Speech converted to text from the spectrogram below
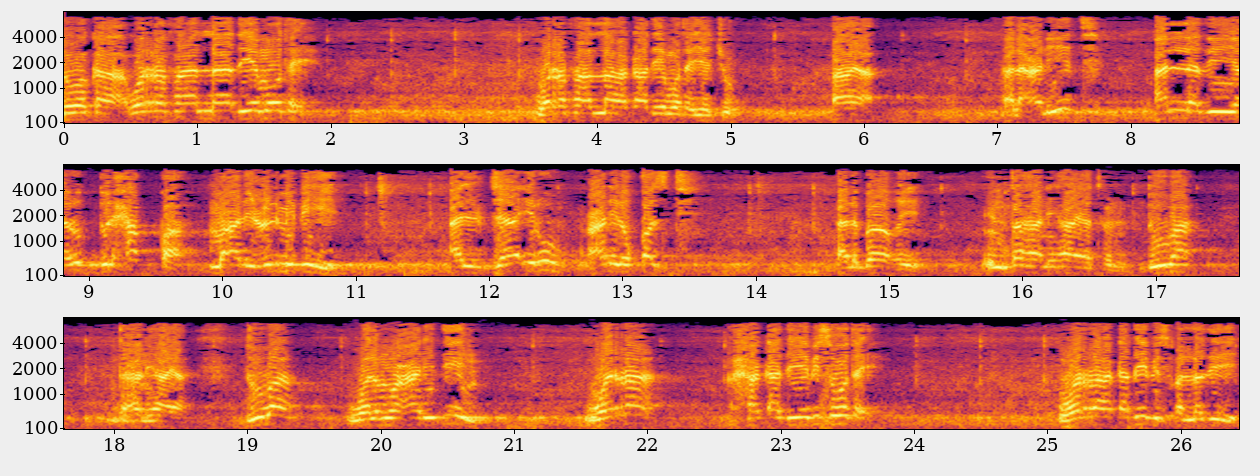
yookaa warra faallaa deemoo ta'e warra faallaa haqaa deemoo ta'e jechuu aya alcaniid الذي يرد الحق مع العلم به الجائر عن القصد. الباغي انتهى نهاية. دوبة انتهى نهاية. دوبة والمعارضين ورا حق ديبس وته ورا حق ديبس الذي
